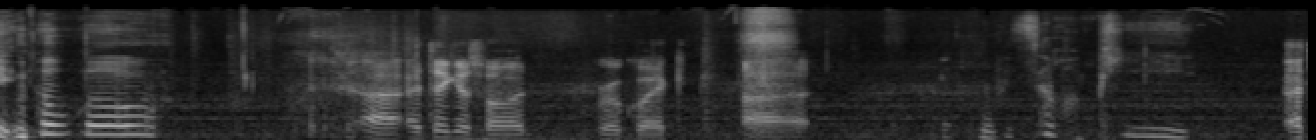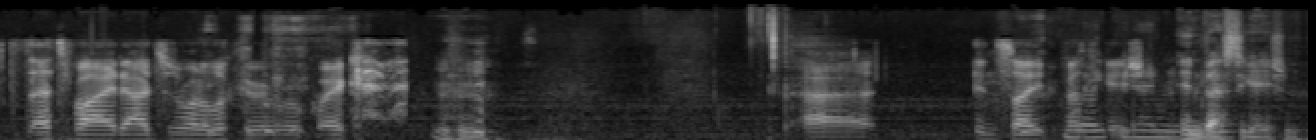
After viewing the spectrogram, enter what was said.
me alone. Uh, I take his phone real quick. Uh, What's all pee? that's that's fine. I just want to look through it real quick. Mhm. Uh, insight investigation. on Investigation.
